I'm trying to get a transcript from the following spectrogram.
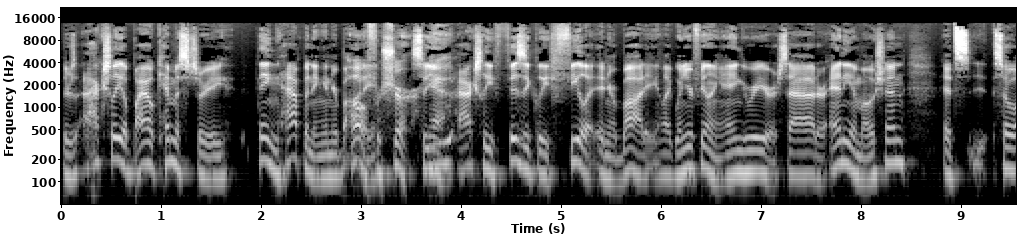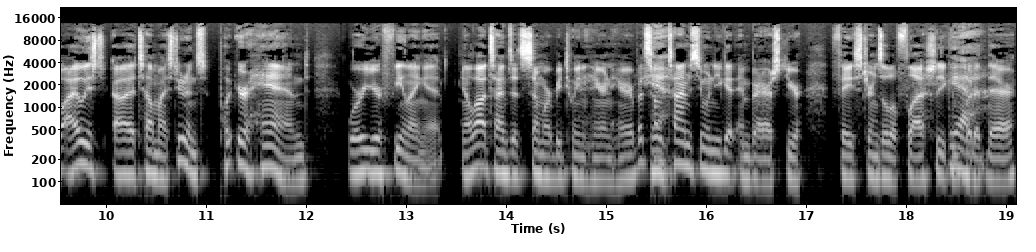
there's actually a biochemistry thing happening in your body. Oh, for sure. So Yeah. you actually physically feel it in your body. Like when you're feeling angry or sad or any emotion, it's so I always uh, tell my students put your hand where you're feeling it. And a lot of times it's somewhere between here and here, but Yeah. sometimes when you get embarrassed, your face turns a little flush, so you can Yeah. put it there.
